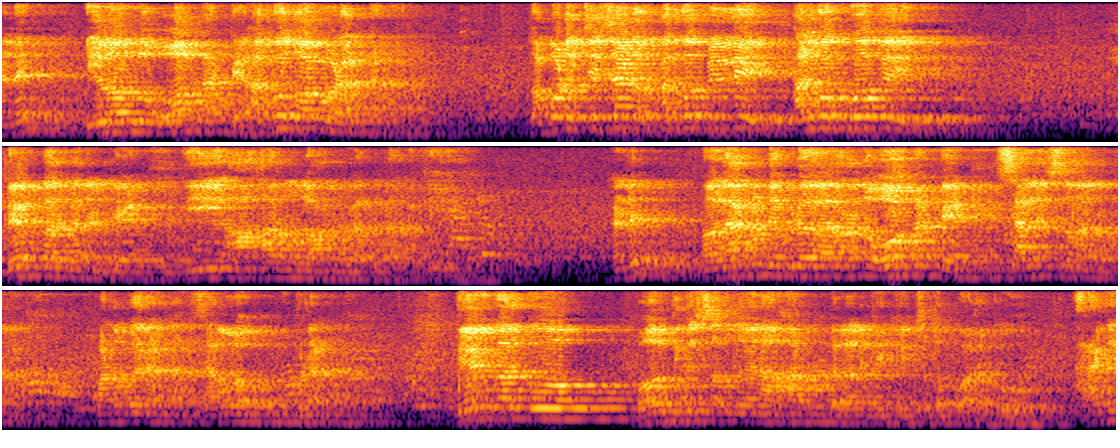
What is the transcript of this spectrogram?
అంటే ఈ లోపల ఓ అంటే అదిగో తోకోడు అంటాడు. దోమకోడు వచ్చేసాడు. అదిగో పిల్లి. అదిగో కోతి. దేని కొరకనంటే ఈ ఆహారంలో ఆనందం వెళ్ళడానికి అంటే లేకుంటే ఇప్పుడు ఎవరైనా ఓ అంటే సెల్లిస్తున్నారు అనమాట పండుగ అంటారు. సెలవు ఇప్పుడు అంటారు. దేని కొరకు భౌతిక సంబంధమైన ఆహారం పిల్లలకి ఎక్కించడం కొరకు అలాగే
